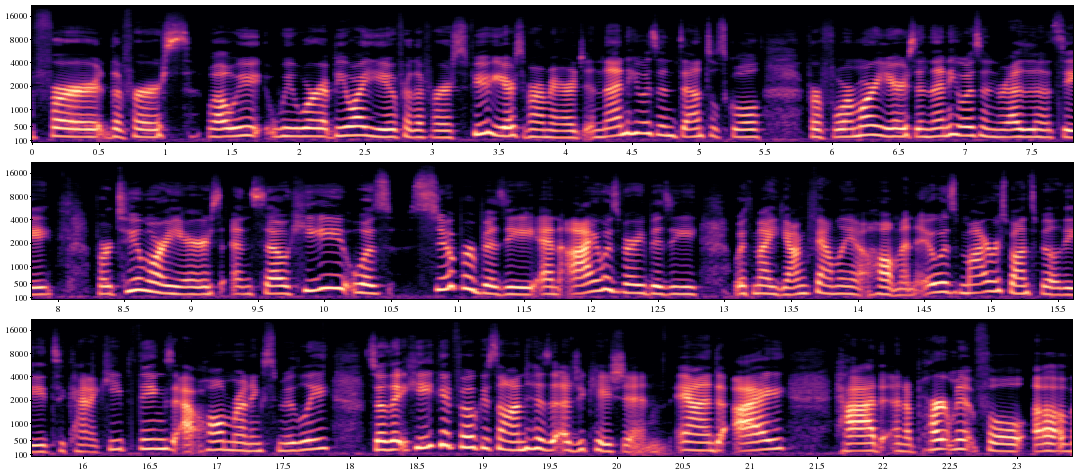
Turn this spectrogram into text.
for the first, well, we, we were at BYU for the first few years of our marriage, and then he was in dental school for four more years, and then he was in residency for two more years. And so he was super busy, and I was very busy with my young family at home. And it was my responsibility to kind of keep things at home running smoothly so that he could focus on his education. And I had an apartment full of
